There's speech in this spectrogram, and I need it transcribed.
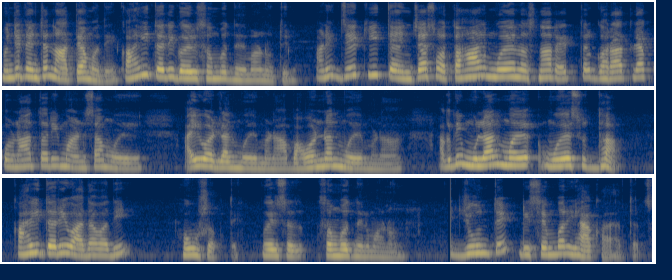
म्हणजे त्यांच्या नात्यामध्ये काहीतरी गैरसमज निर्माण होतील. आणि जे की त्यांच्या स्वतःमुळे नसणार आहेत तर घरातल्या कोणातरी माणसामुळे आईवडिलांमुळे म्हणा भावंडांमुळे म्हणा अगदी मुलांमुळे मुळे सुद्धा काहीतरी वादावादी होऊ शकते गैरस समज निर्माण होऊन. जून ते डिसेंबर ह्या काळातच.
